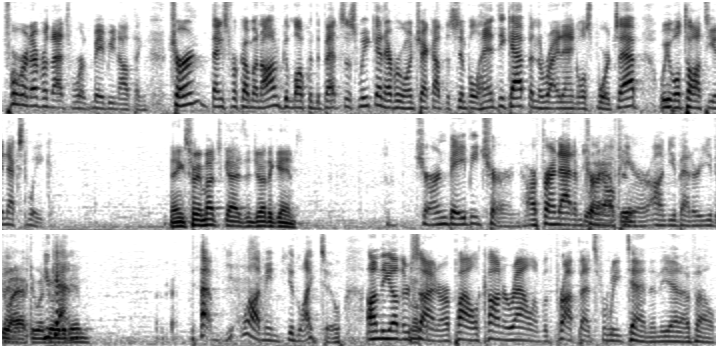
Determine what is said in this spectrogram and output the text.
for whatever that's worth, maybe nothing. Churn, thanks for coming on. Good luck with the bets this weekend. Everyone, check out the Simple Handicap and the Right Angle Sports app. We will talk to you next week. Thanks very much, guys. Enjoy the games. Churn, baby, churn. Our friend Adam Do Chernoff here on You Better You Do Better. I have to enjoy the game? Okay. well, I mean, you'd like to. On the other okay. side, our pal Connor Allen with prop bets for Week 10 in the NFL.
